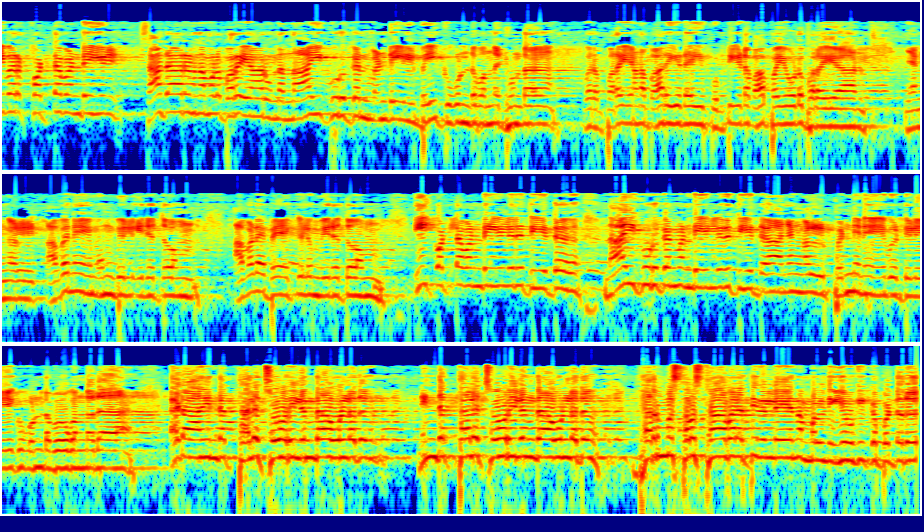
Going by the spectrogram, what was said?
ഇവർ കൊട്ടവണ്ടിയിൽ സാധാരണ നമ്മൾ പറയാറുണ്ട് നായിക്കുറുക്കൻ വണ്ടിയിൽ ബൈക്ക് കൊണ്ടുവന്നിട്ടുണ്ട്. ഇവർ പറയാണ് ഭാര്യയുടെ ഈ കുട്ടിയുടെ വാപ്പയോട് പറയാൻ ഞങ്ങൾ അവനെ മുമ്പിൽ ഇരുത്തും. അവിടെ ബേക്കിലും ഇരുത്തും. ഈ കൊട്ടവണ്ടിയിൽ ഇരുത്തിയിട്ട് നായിക്കുറുക്കൻ വണ്ടിയിൽ ഇരുത്തിയിട്ടാ ഞങ്ങൾ പെണ്ണിനെ വീട്ടിലേക്ക് കൊണ്ടുപോകുന്നത്. എടാ നിന്റെ തലച്ചോറിൽ എന്താ ഉള്ളത്? നിന്റെ തലച്ചോറിൽ എന്താ ഉള്ളത്? ധർമ്മ സംസ്ഥാപനത്തിലല്ലേ നമ്മൾ നിയോഗിക്കപ്പെട്ടത്?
